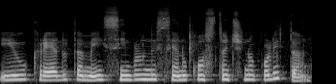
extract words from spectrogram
e o credo também símbolo niceno constantinopolitano.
